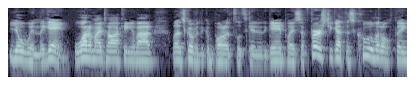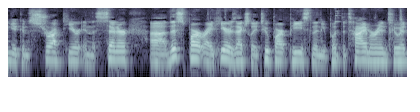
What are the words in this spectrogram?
you'll win the game. What am I talking about? Let's go over the components. Let's get into the gameplay. So first, you got this cool little thing you construct here in the center. Uh, this part right here is actually a two-part piece, and then you put the timer into it,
